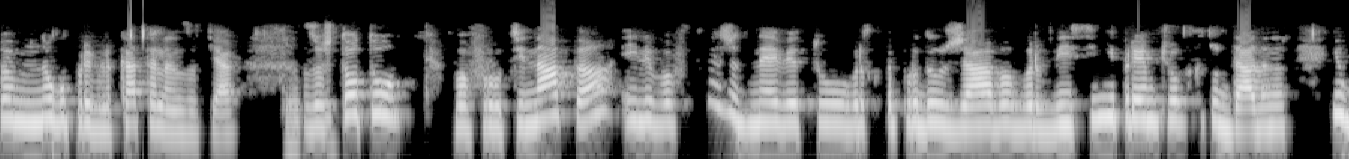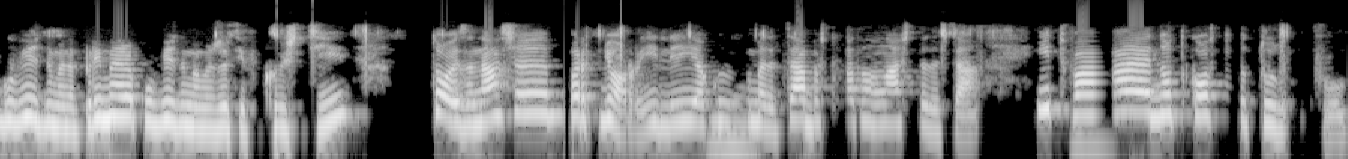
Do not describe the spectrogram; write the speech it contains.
той много привлекателен за тях. Точно. Защото в рутината или в ежедневието връзката продължава, върви си, ни приемем човек като даденост и го виждаме, например, ако виждаме мъжа си вкъщи, той за наш е партньор или ако имаме деца, бащата на нашите деца. И това е едно такова статутство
